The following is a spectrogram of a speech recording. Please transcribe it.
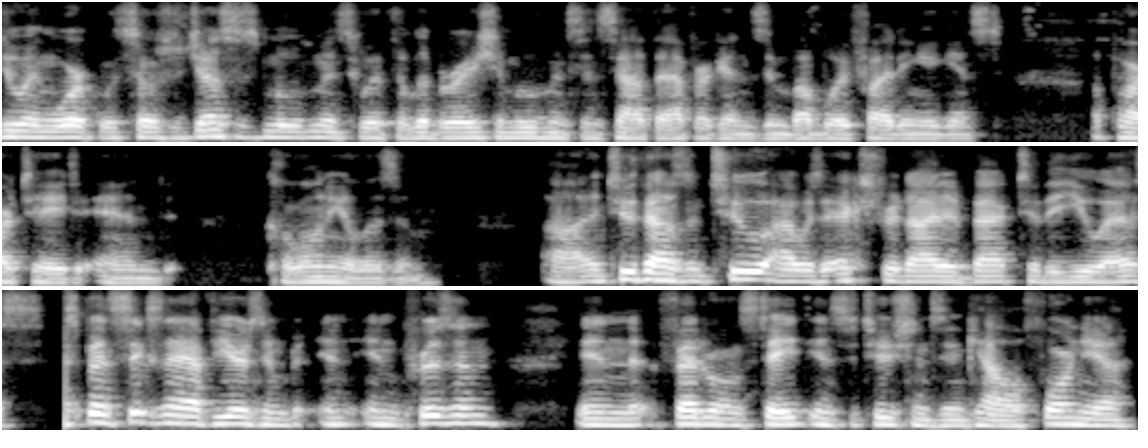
doing work with social justice movements, with the liberation movements in South Africa and Zimbabwe, fighting against apartheid and colonialism. Uh, in 2002, I was extradited back to the U.S. I spent six and a half years in, in, in prison in federal and state institutions in California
